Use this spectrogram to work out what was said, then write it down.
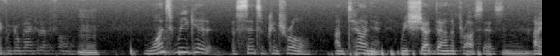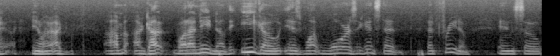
if we go back to that funnel, Mm-hmm. once we get a sense of control, I'm telling you, we shut down the process. Mm. I, you know, I, I'm, I got what I need now. The ego is what wars against that, that freedom, and so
